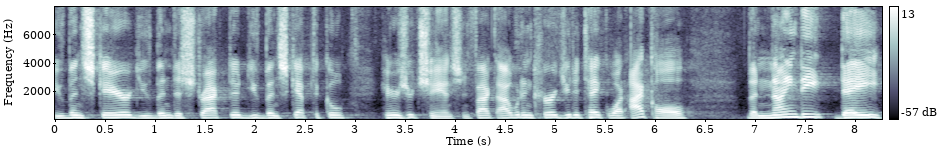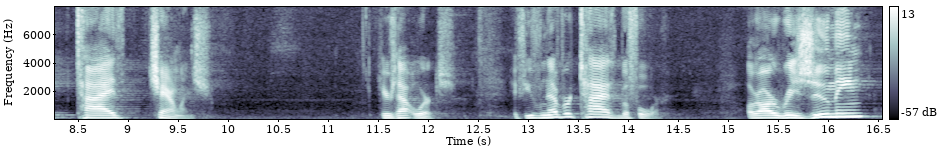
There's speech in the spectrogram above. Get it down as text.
You've been scared, you've been distracted, you've been skeptical. Here's your chance. In fact, I would encourage you to take what I call the 90 day tithe challenge. Here's how it works if you've never tithed before or are resuming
